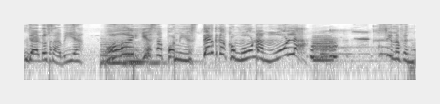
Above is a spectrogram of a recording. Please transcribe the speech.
Ya lo sabía. ¡Ay! Esa pony esterca como una mula. Sin ofender.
